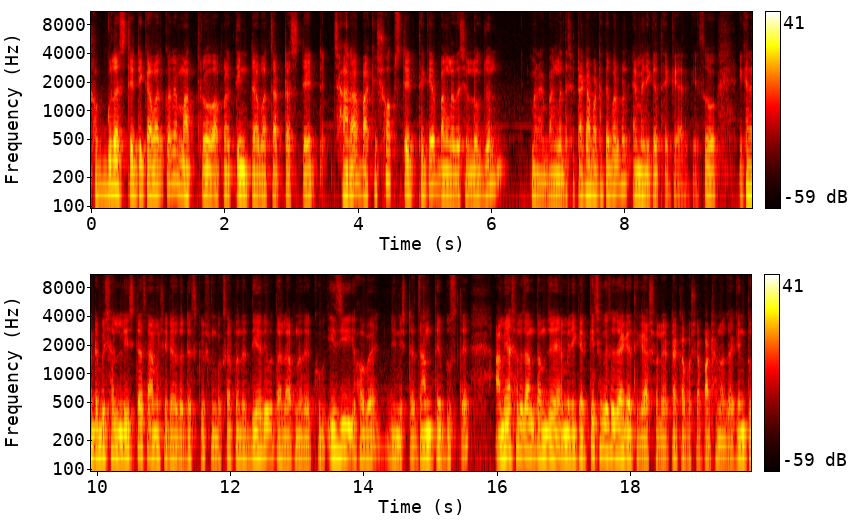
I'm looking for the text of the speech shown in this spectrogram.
সবগুলা স্টেটই কভার করে, মাত্র আপনার তিনটা বা চারটা স্টেট ছাড়া বাকি সব স্টেট থেকে বাংলাদেশের লোকজন মানে বাংলাদেশে টাকা পাঠাতে পারবেন আমেরিকা থেকে আর কি। সো এখানে একটা বিশাল লিস্ট আছে, আমি সেটা হয়তো ডিসক্রিপশন বক্সে আপনাদের দিয়ে দেবো, তাহলে আপনাদের খুব ইজি হবে জিনিসটা জানতে, বুঝতে। আমি আসলে জানতাম যে আমেরিকার কিছু কিছু জায়গা থেকে আসলে টাকা পয়সা পাঠানো যায়, কিন্তু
